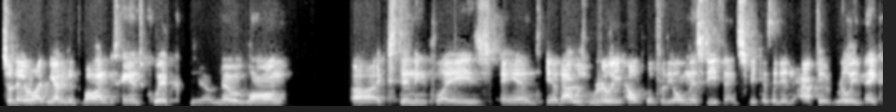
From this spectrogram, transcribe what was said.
So they were like, we got to get the ball out of his hands quick. You know, no long uh, extending plays, and you know that was really helpful for the Ole Miss defense because they didn't have to really make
